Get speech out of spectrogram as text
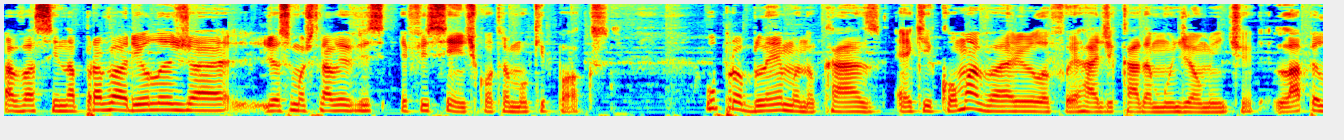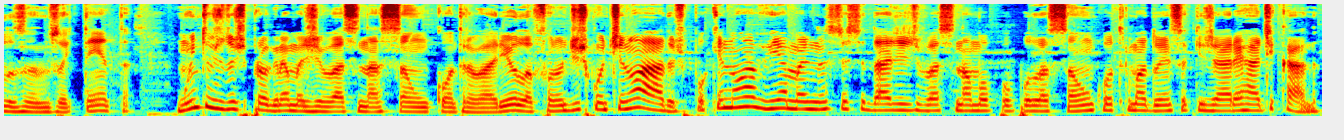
a vacina para varíola já, já se mostrava eficiente contra a monkeypox. O problema, no caso, é que como a varíola foi erradicada mundialmente lá pelos anos 80, muitos dos programas de vacinação contra a varíola foram descontinuados, porque não havia mais necessidade de vacinar uma população contra uma doença que já era erradicada.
